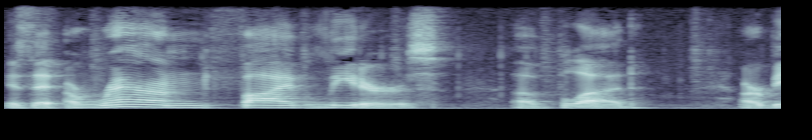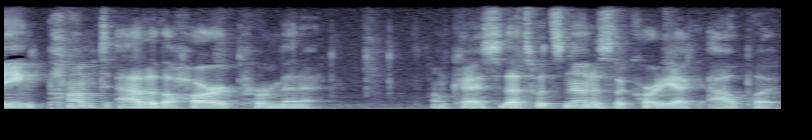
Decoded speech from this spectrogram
is that around five liters of blood are being pumped out of the heart per minute. Okay, so that's what's known as the cardiac output.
